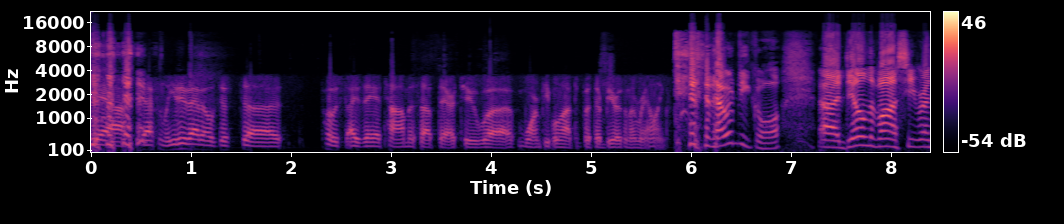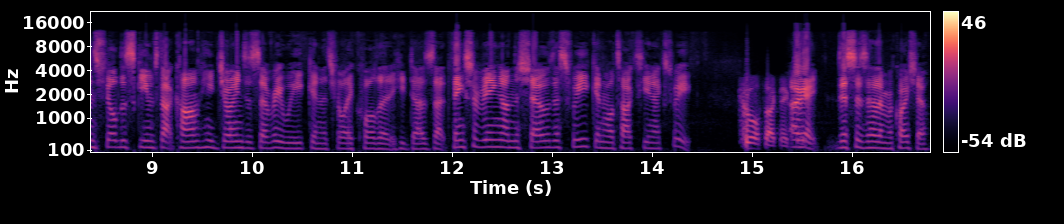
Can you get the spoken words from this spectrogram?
yeah, definitely. Either that or it'll just uh, post Isaiah Thomas up there to uh, warn people not to put their beers on the railings. that would be cool. Uh, Dylan the boss, he runs fieldofschemes.com. He joins us every week, and it's really cool that he does that. Thanks for being on the show this week, and we'll talk to you next week. Cool. Talk next week. Okay, this is Heather McCoy Show.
